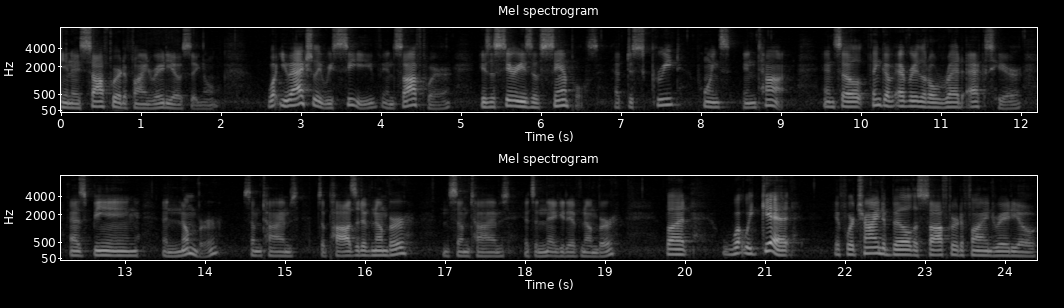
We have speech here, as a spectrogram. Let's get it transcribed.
in a software defined radio signal, what you actually receive in software is a series of samples at discrete points in time. And so think of every little red X here as being a number. Sometimes it's a positive number, and sometimes it's a negative number. But what we get if we're trying to build a software defined radio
